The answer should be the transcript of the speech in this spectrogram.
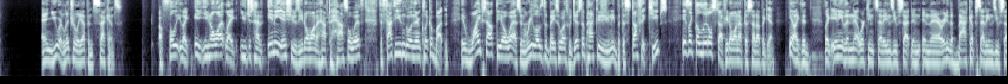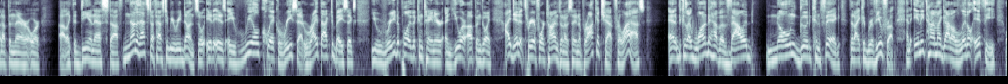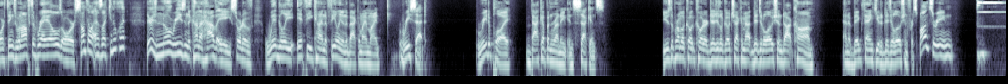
and you are literally up in seconds. A fully like you know what? Like you just have any issues you don't want to have to hassle with the fact that you can go in there and click a button. It wipes out the OS and reloads the base OS with just the packages you need but the stuff it keeps is like the little stuff you don't want to have to set up again. You know like the like any of the networking settings you've set in, in there or any of the backup settings you've set up in there or uh, like the DNS stuff. None of that stuff has to be redone. So it is a real quick reset right back to basics. You redeploy the container and you are up and going. I did it three or four times when I was setting up Rocket Chat for LAS, and because I wanted to have a valid known good config that I could review from. And anytime I got a little iffy or things went off the rails or something, I was like, you know what? There's no reason to kind of have a sort of wiggly, iffy kind of feeling in the back of my mind. Reset, redeploy, back up and running in seconds. Use the promo code CODER Digital. Go check them out, digitalocean.com. And a big thank you to DigitalOcean for sponsoring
